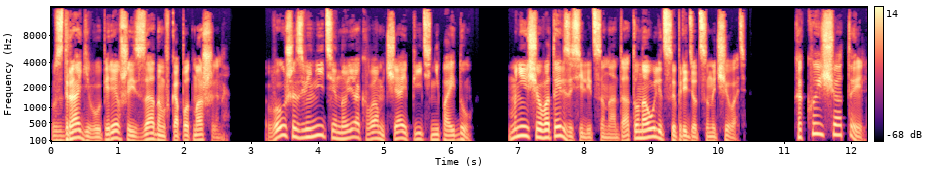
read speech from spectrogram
Вздрагиваю, уперевшись задом в капот машины. Вы уж извините, но я к вам чай пить не пойду. Мне еще в отель заселиться надо, а то на улице придется ночевать. Какой еще отель?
